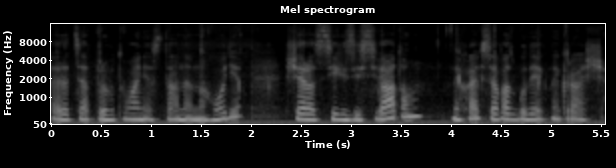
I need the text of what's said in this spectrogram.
рецепт приготування стане в нагоді. Ще раз всіх зі святом. Нехай все у вас буде якнайкраще.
